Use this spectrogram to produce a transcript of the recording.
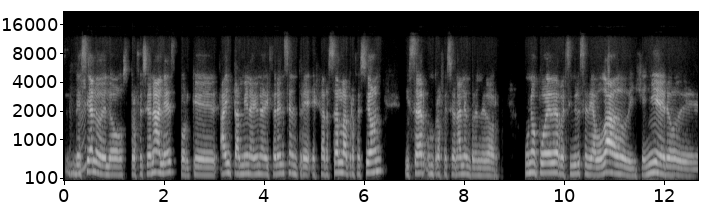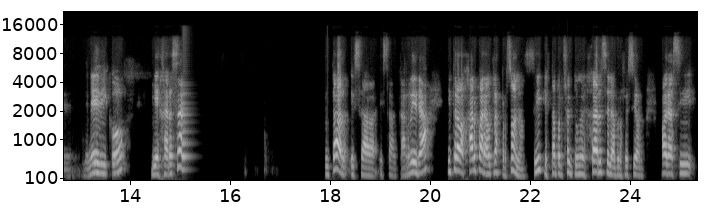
decía lo de los profesionales, porque hay también hay una diferencia entre ejercer la profesión y ser un profesional emprendedor. Uno puede recibirse de abogado, de ingeniero, de, médico y ejercer esa, esa carrera y trabajar para otras personas, ¿sí? que está perfecto, uno ejerce la profesión. Ahora, si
